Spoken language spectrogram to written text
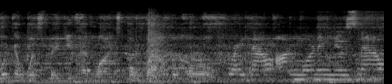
Look at what's making headlines around the world. Right now on Morning News Now.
